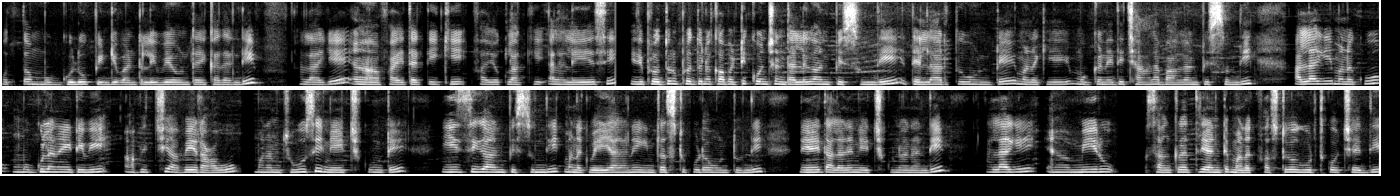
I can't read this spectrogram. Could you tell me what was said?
మొత్తం ముగ్గులు పిండి వంటలు ఇవే ఉంటాయి కదండి. అలాగే ఫైవ్ థర్టీకి ఫైవ్ ఓ క్లాక్కి అలా లేసి ఇది ప్రొద్దున ప్రొద్దున కాబట్టి కొంచెం డల్గా అనిపిస్తుంది. తెల్లారుతూ ఉంటే మనకి ముగ్గు అనేది చాలా బాగా అనిపిస్తుంది. అలాగే మనకు ముగ్గులు అనేటివి అవిచ్చి అవే రావు. మనం చూసి నేర్చుకుంటే ఈజీగా అనిపిస్తుంది. మనకు వేయాలనే ఇంట్రెస్ట్ కూడా ఉంటుంది. నేనైతే అలానే నేర్చుకున్నానండి. అలాగే మీరు సంక్రాంతి అంటే మనకు ఫస్ట్గా గుర్తుకొచ్చేది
